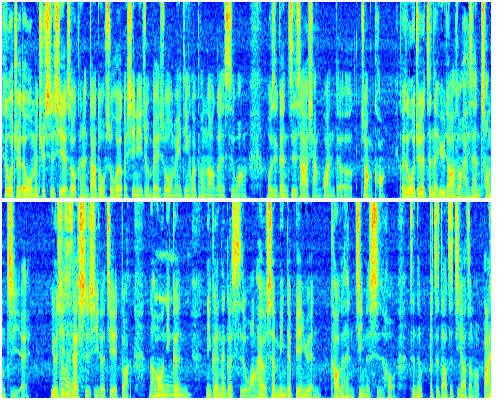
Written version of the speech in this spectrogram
就是我觉得我们去实习的时候，可能大多数会有个心理准备，说我们一定会碰到跟死亡或是跟自杀相关的状况，可是我觉得真的遇到的时候，还是很冲击，哎。尤其是在实习的阶段，然后你跟、嗯、你跟那个死亡还有生命的边缘靠得很近的时候，真的不知道自己要怎么办。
